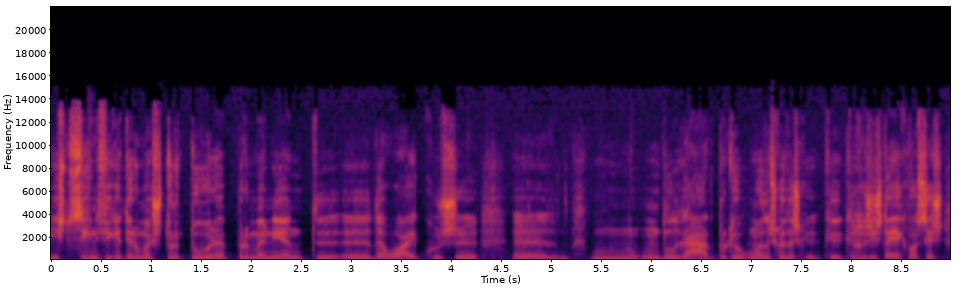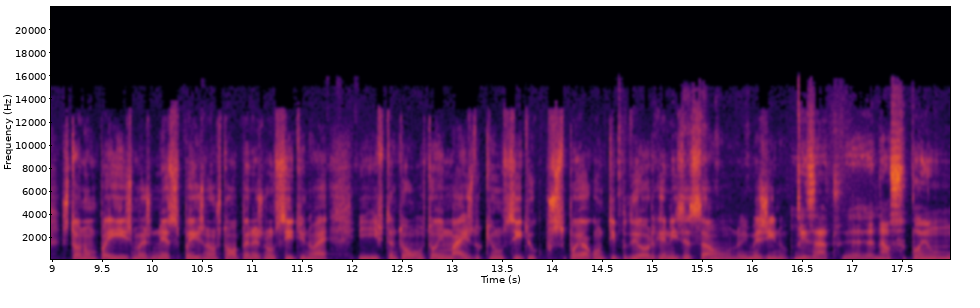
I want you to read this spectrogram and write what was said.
isto significa ter uma estrutura permanente da OICOS, um, delegado, porque uma das coisas que, que, que, registrei é que vocês estão num país, mas nesse país não estão apenas num sítio, não é? E, e portanto, estão, estão em mais do que um sítio que pressupõe algum tipo de organização, imagino. Exato. Não, supõe um,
